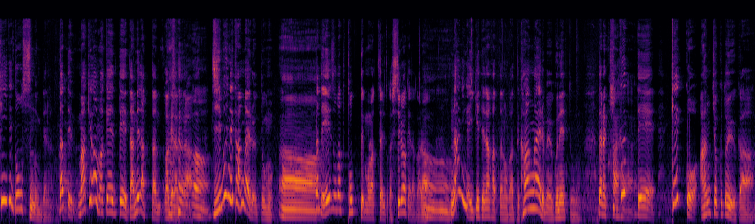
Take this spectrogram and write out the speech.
聞いてどうすんの？みたいな。だって負けは負けてダメだったわけだから、うん自分で考えろよって思う。だって映像だって撮ってもらってたりとかしてるわけだから、うんうん。何がいけてなかったのかって考えればよくねって思う。だから聞くって結構安直というか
